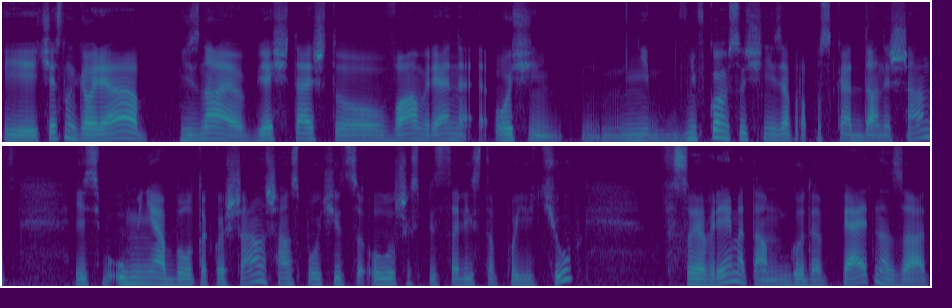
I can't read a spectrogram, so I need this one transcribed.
И, честно говоря, не знаю, я считаю, что вам реально очень ни, ни в коем случае нельзя пропускать данный шанс. Если бы у меня был такой шанс, шанс поучиться у лучших специалистов по YouTube, в свое время, там, года пять назад,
